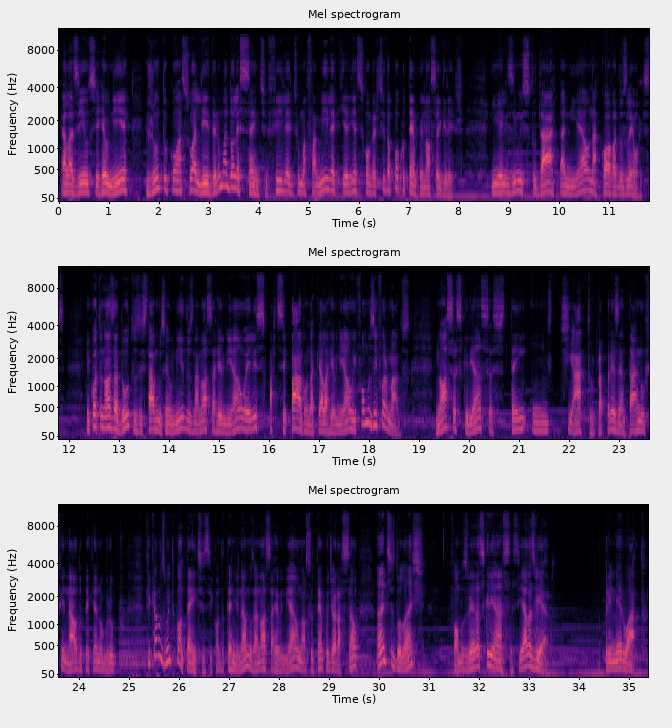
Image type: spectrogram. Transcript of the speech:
Elas iam se reunir junto com a sua líder, uma adolescente, filha de uma família que havia se convertido há pouco tempo em nossa igreja. E eles iam estudar Daniel na cova dos leões. Enquanto nós adultos estávamos reunidos na nossa reunião, eles participavam daquela reunião e fomos informados. Nossas crianças têm um teatro para apresentar no final do pequeno grupo. Ficamos muito contentes e, quando terminamos a nossa reunião, nosso tempo de oração, antes do lanche, fomos ver as crianças e elas vieram. Primeiro ato:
